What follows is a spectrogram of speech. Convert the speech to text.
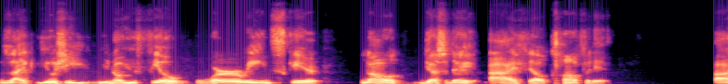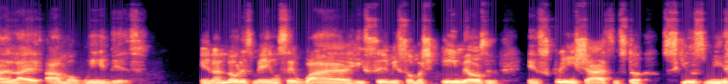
like usually, you know, you feel worried and scared. No, yesterday I felt confident. I like, I'm gonna win this. And I know this man gonna say, why he send me so much emails and and screenshots and stuff. Excuse me,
